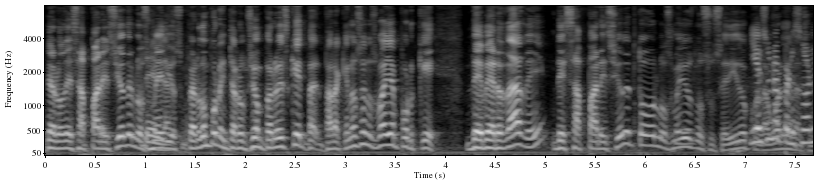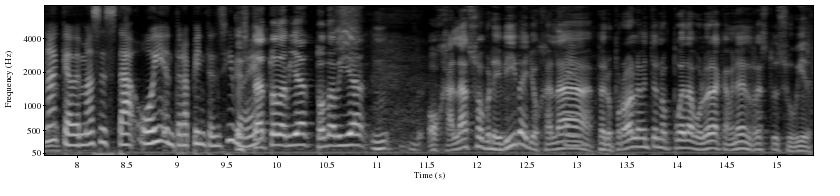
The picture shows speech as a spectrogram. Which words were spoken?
pero desapareció de los medios. Perdón por la interrupción, pero es que para que no se nos vaya, porque de verdad, ¿eh? Desapareció de todos los medios lo sucedido. Y es una persona que además está hoy en terapia intensiva. Está todavía, todavía, mm, ojalá sobreviva y ojalá, pero probablemente no pueda volver a caminar el resto de su vida.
